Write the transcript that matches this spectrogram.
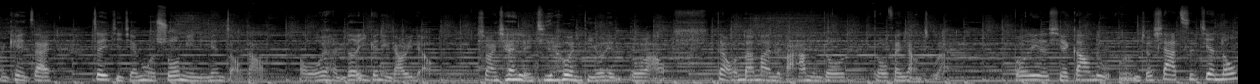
你可以在这一集节目的说明里面找到。我会很乐意跟你聊一聊。虽然现在累积的问题有点多啊。但我会慢慢的把他们都都分享出来。玻璃的斜杠路，我们就下次见喽。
